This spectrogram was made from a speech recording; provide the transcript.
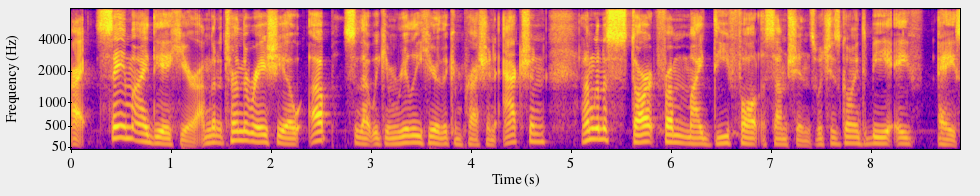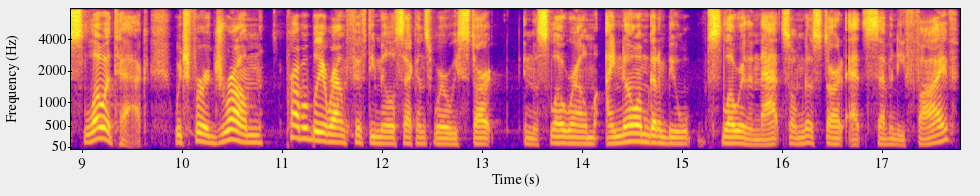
All right, same idea here. I'm going to turn the ratio up so that we can really hear the compression action. And I'm going to start from my default assumptions, which is going to be a, a slow attack, which for a drum, probably around 50 milliseconds where we start in the slow realm. I know I'm going to be slower than that, so I'm going to start at 75.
